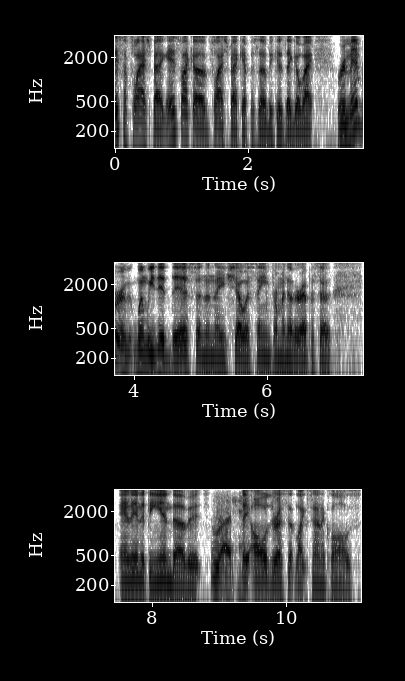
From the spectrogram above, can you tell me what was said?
it's a flashback. It's like a flashback episode because they go back. Remember when we did this and then they show a scene from another episode. And then at the end of it, Right. they all dress up like Santa Claus.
